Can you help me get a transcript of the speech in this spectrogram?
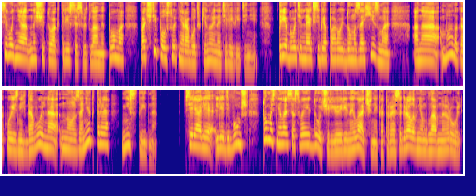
Сегодня на счету актрисы Светланы Тома почти полсотни работ в кино и на телевидении. Требовательная к себе порой до мазохизма, она мало какой из них довольна, но за некоторое не стыдно. В сериале «Леди Бомж» Тома снялась со своей дочерью Ириной Лачиной, которая сыграла в нем главную роль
